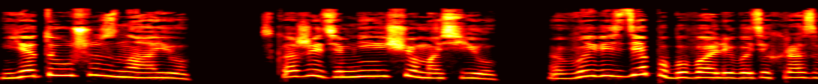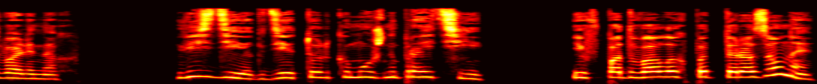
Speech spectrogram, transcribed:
Я-то уж узнаю. Скажите мне еще, Масью, вы везде побывали в этих развалинах? Везде, где только можно пройти. И в подвалах под Таразоне?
